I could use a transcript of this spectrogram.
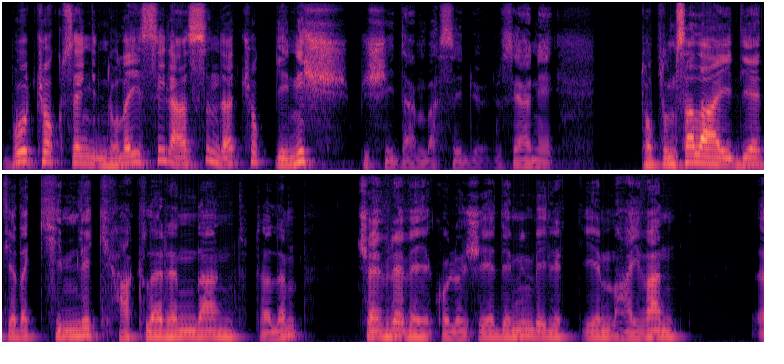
Bu çok zengin. Dolayısıyla aslında çok geniş bir şeyden bahsediyoruz. Yani toplumsal aidiyet ya da kimlik haklarından tutalım çevre ve ekolojiye demin belirttiğim hayvan e,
